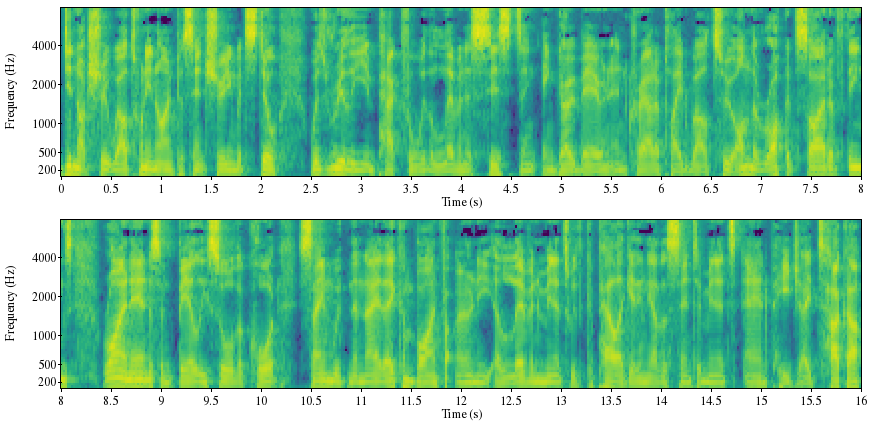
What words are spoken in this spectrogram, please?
did not shoot well, 29% shooting, but still was really impactful with 11 assists and, and Gobert and, and, Crowder played well too. On the Rocket side of things, Ryan Anderson barely saw the court. Same with Nene. They combined for only 11 minutes with Capela getting the other center minutes and PJ Tucker.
